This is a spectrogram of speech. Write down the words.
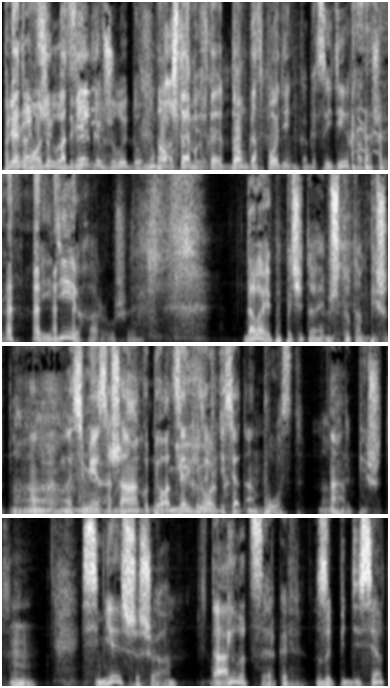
к этому уже подвели. церковь в жилой дом. Ну, как что я могу это? сказать? Дом Господень. Как говорится, идея хорошая. А идея хорошая. Давай по- почитаем, что там пишут нам. А, Семья США купила церковь за Нью-Йорк 50... а, Пост нам А. это пишет. Семья из США Так. купила церковь за 50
